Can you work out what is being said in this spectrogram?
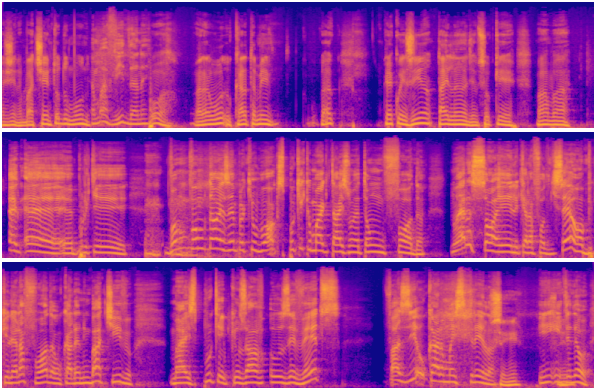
Imagina, batia em todo mundo. É uma vida, né? Porra, o, cara também. Qualquer coisinha, Tailândia, não sei o quê. Blá. É, é, é porque. Vamos, vamos dar um exemplo aqui: o boxe. Por que, que o Mike Tyson é tão foda? Não era só ele que era foda. Isso é óbvio que ele era foda, o cara era imbatível. Mas por quê? Porque os, a- os eventos faziam o cara uma estrela. Sim. E- Sim. Entendeu? Pra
